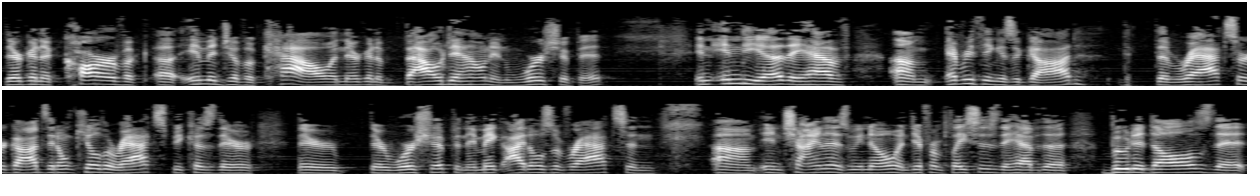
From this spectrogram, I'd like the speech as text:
they're going to carve an image of a cow and they're going to bow down and worship it. In India, they have um, everything is a god. The, rats are gods. They don't kill the rats because they're they're they're worshipped and they make idols of rats. And um, in China, as we know, in different places, they have the Buddha dolls that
